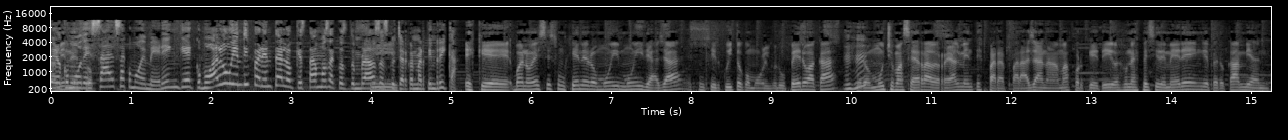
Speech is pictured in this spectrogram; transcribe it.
Pero También como de salsa, como de merengue, como algo bien diferente a lo que estamos acostumbrados a escuchar con Martín Rica. Es que, bueno, ese es un género muy, muy de allá. Es un circuito como el grupero acá, pero mucho más cerrado. Realmente es para, para allá nada más, porque te digo, es una especie de merengue, pero cambian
